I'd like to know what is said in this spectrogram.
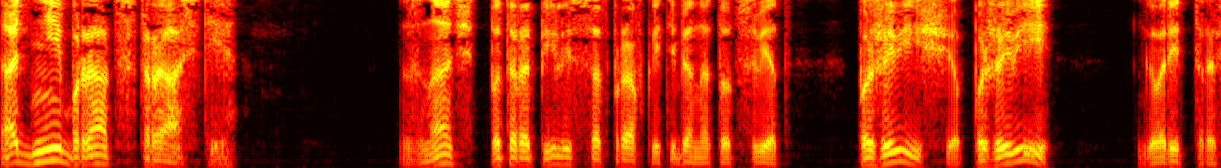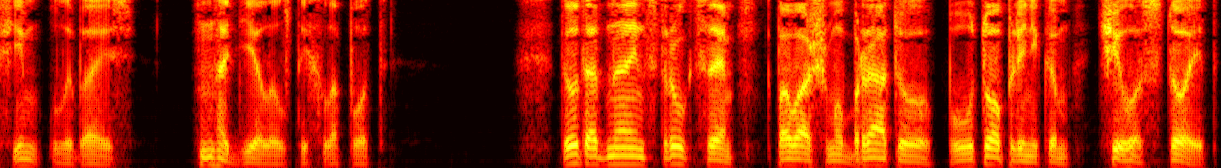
«Одни, брат, страсти!» «Значит, поторопились с отправкой тебя на тот свет. Поживи еще, поживи!» — говорит Трофим, улыбаясь. — Наделал ты хлопот. Тут одна инструкция по вашему брату, по утопленникам, чего стоит.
